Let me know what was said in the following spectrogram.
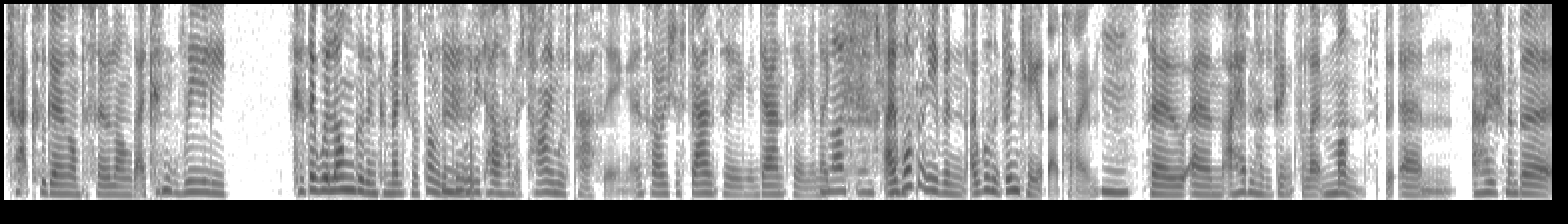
tracks were going on for so long that I couldn't really because they were longer than conventional songs. I couldn't Mm. really tell how much time was passing, and so I was just dancing and dancing and And like I wasn't even I wasn't drinking at that time. Mm. So um, I hadn't had a drink for like months, but um, and I just remember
